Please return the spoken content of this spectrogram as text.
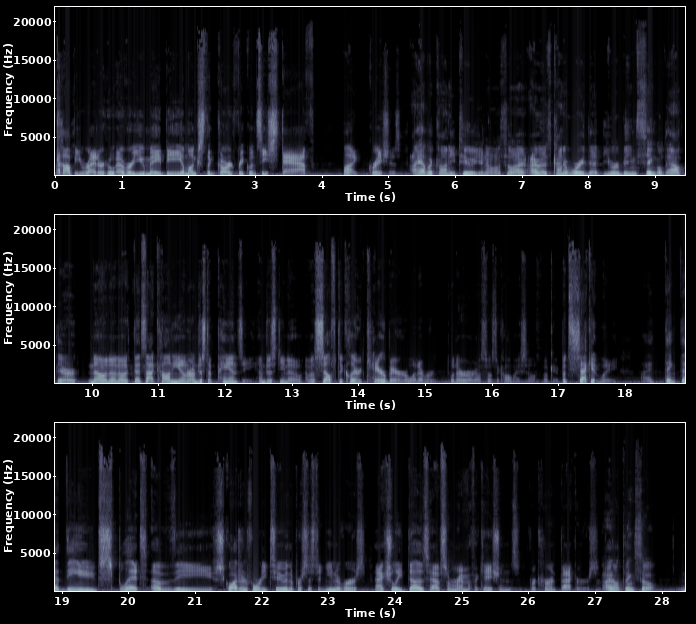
copywriter, whoever you may be amongst the guard frequency staff. My gracious. I have a Connie too, you know, so I, I was kind of worried that you were being singled out there. No, no, no. That's not Connie owner. I'm just a pansy. I'm just, you know, I'm a self-declared Care Bear or whatever, whatever I'm supposed to call myself. Okay. But secondly, I think that the split of the Squadron 42 and the Persistent Universe actually does have some ramifications for current backers. I don't think so. Uh,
